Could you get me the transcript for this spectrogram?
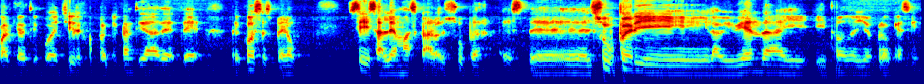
cualquier tipo de chiles, cualquier cantidad de, de, de cosas, pero sí sale más caro el súper, este, el súper y la vivienda y todo, yo creo que sí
